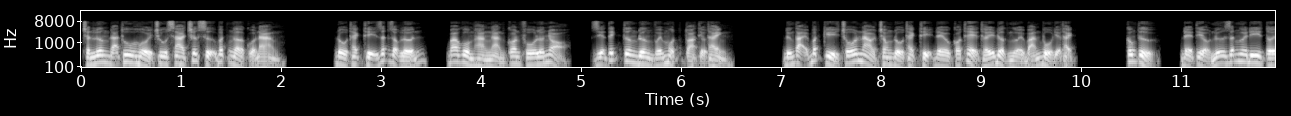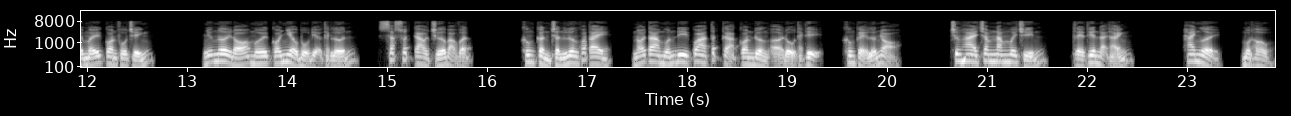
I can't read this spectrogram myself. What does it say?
trần lương đã thu hồi chu sa trước sự bất ngờ của nàng. Đồ thạch thị rất rộng lớn, bao gồm hàng ngàn con phố lớn nhỏ, diện tích tương đương với một tòa tiểu thành. Đứng tại bất kỳ chỗ nào trong Đồ thạch thị đều có thể thấy được người bán bổ địa thạch. Công tử, để tiểu nữ dẫn ngươi đi tới mấy con phố chính những nơi đó mới có nhiều bộ địa thạch lớn, xác suất cao chứa bảo vật. Không cần trần lương khoác tay, nói ta muốn đi qua tất cả con đường ở đổ thạch thị, không kể lớn nhỏ. Chương hai trăm năm mươi chín, thể thiên đại thánh. Hai người, một hầu,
